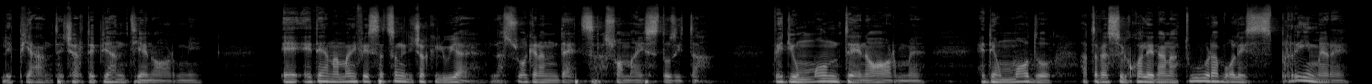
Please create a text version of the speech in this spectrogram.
le piante, certe piante enormi, ed è una manifestazione di ciò che Lui è, la sua grandezza, la sua maestosità. Vedi un monte enorme, ed è un modo attraverso il quale la natura vuole esprimere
